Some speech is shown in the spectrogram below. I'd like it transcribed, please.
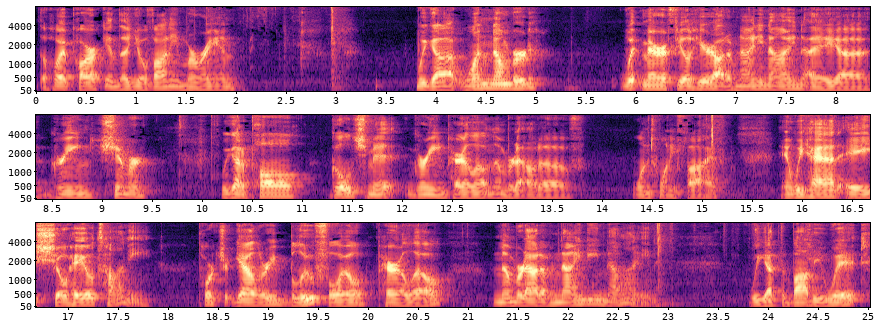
the Hoy Park and the Jovani Moran. We got one numbered Whit Merrifield here out of 99, a uh, green shimmer. We got a Paul Goldschmidt green parallel numbered out of 125. And we had a Shohei Ohtani Portrait Gallery blue foil parallel numbered out of 99. We got the Bobby Witt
